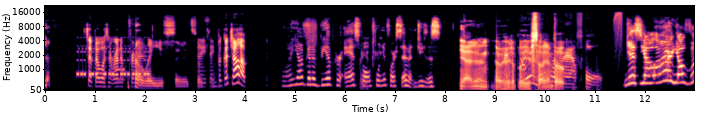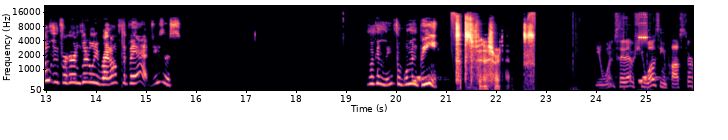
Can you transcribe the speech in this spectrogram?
Except I wasn't running from the it- way you say it? So anything. funny. But good job. Why y'all gotta be up her asshole twenty four seven? Jesus. Yeah, I didn't know who to believe, so I didn't vote. Asshole. Yes, y'all are. Y'all voting for her literally right off the bat. Jesus. Fucking leave the woman be. Let's finish our tasks. You wouldn't say that if she was the imposter.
